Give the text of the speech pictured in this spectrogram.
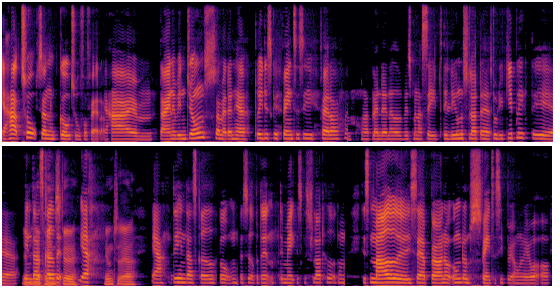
Jeg har to sådan go-to-forfattere. Jeg har øhm, Diana Wynne Jones, som er den her britiske fantasy-forfatter. Hun har blandt andet, hvis man har set Det levende slot af Studio Ghibli, det er Ja, hende, det der har skrevet den. Ja, Eventyr, ja. ja, det er hende, der har skrevet bogen, baseret på den. Det magiske slot hedder den. Det er sådan meget øh, især børne- og ungdoms-fantasy-bøger, hun laver, og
